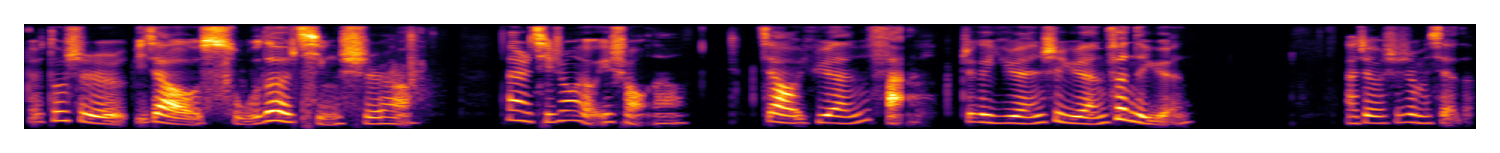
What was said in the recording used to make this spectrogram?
这都是比较俗的情诗啊。但是其中有一首呢叫《缘法》，这个缘是缘分的缘，啊，就是这么写的：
